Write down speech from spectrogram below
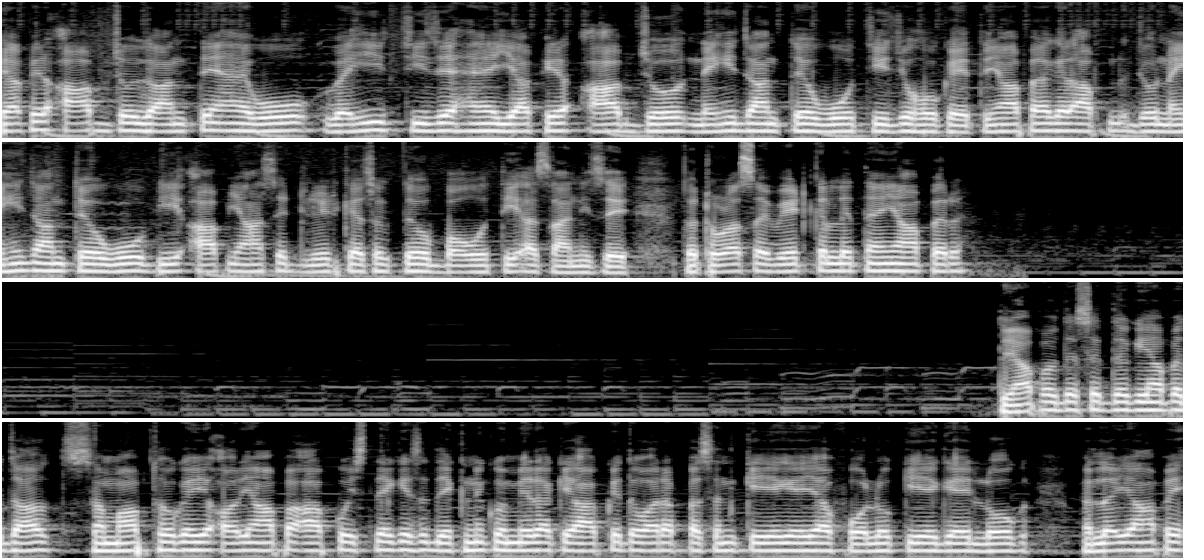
या फिर आप जो जानते हैं वो वही चीज़ें हैं या फिर आप जो नहीं जानते हो वो चीज़ें हो गई। तो यहाँ पर अगर आप जो नहीं जानते हो वो भी आप यहाँ से डिलीट कर सकते हो बहुत ही आसानी से। तो थोड़ा सा वेट कर लेते हैं यहाँ पर। तो यहाँ पर देख सकते हो कि यहाँ पर जाँच समाप्त हो गई और यहाँ पर आपको इस तरीके से देखने को मिला कि आपके द्वारा पसंद किए गए या फॉलो किए गए लोग मतलब यहाँ पे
